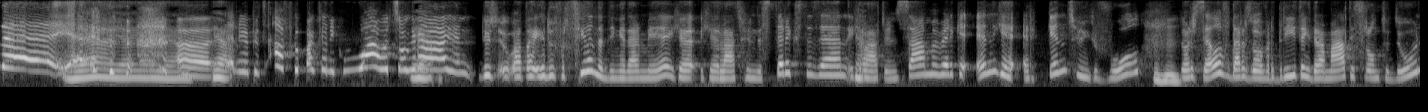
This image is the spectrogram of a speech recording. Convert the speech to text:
nee! Ja, ja, ja, ja. Eh. En nu heb je het afgepakt en ik wou het zo graag. En dus wat, je doet verschillende dingen daarmee. Je, je laat hun de sterkste zijn, je laat hun samenwerken en je erkent hun gevoel Mhm. door zelf daar zo verdrietig, dramatisch rond te doen.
